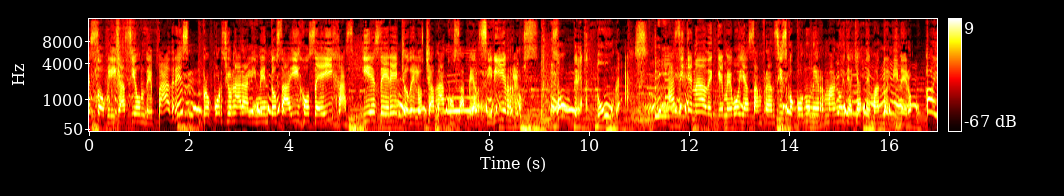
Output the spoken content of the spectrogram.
es obligación de padres proporcionar alimentos a hijos e hijas y es derecho de los chamacos a percibirlos. Son criaturas. Así que nada de que me voy a San Francisco con un hermano y de allá te mando el dinero. Ay,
